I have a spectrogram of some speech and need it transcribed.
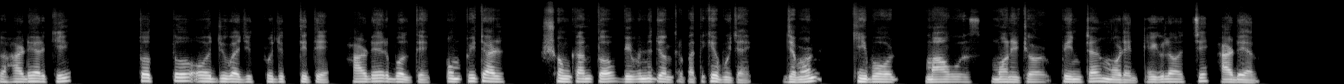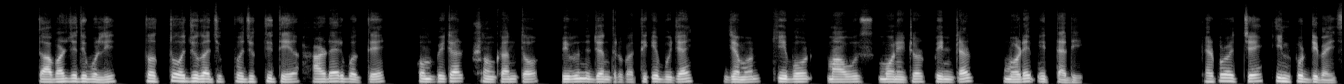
তো হার্ডওয়্যার কি? তথ্য ও যোগাযোগ প্রযুক্তিতে হার্ডওয়্যার বলতে কম্পিউটার সংক্রান্ত বিভিন্ন যন্ত্রপাতিকে বোঝায়, যেমন keyboard, mouse, monitor, printer, model, এগুলো হচ্ছে হার্ডওয়্যার। তো আবার যদি বলি, তথ্য ও যোগাযোগ প্রযুক্তিতে হার্ডওয়্যার বলতে কম্পিউটার সংক্রান্ত বিভিন্ন যন্ত্রপাতিকে বোঝায়, যেমন keyboard, mouse, monitor, printer, model ইত্যাদি। তারপর হচ্ছে ইনপুট ডিভাইস।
